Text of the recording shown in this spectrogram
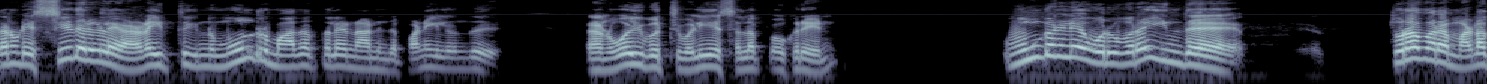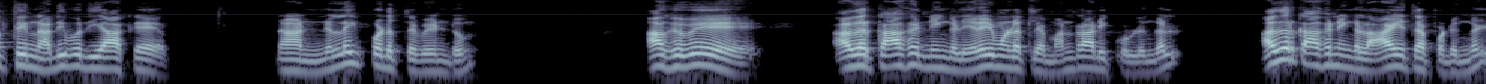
தன்னுடைய சீடர்களை அழைத்து இன்னும் மூன்று மாதத்தில் நான் இந்த பணியிலிருந்து நான் ஓய்வு பெற்று வெளியே செல்லப்போகிறேன் உங்களிலே ஒருவரை இந்த துறவர மடத்தின் அதிபதியாக நான் நிலைப்படுத்த வேண்டும். ஆகவே அதற்காக நீங்கள் இறைமணத்தில் மன்றாடி கொள்ளுங்கள். அதற்காக நீங்கள் ஆயத்தப்படுங்கள்.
